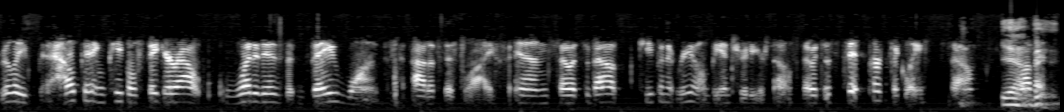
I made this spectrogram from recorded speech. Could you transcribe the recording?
really helping people figure out what it is that they want out of this life. And so it's about keeping it real, being true to yourself. So it just fit perfectly. So Yeah, the,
